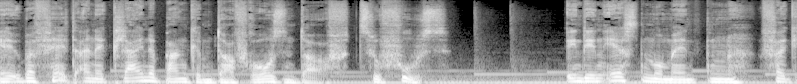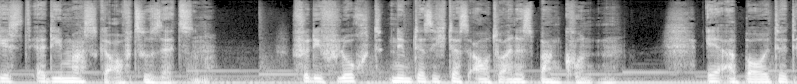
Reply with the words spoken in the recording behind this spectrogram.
Er überfällt eine kleine Bank im Dorf Rosendorf zu Fuß. In den ersten Momenten vergisst er die Maske aufzusetzen. Für die Flucht nimmt er sich das Auto eines Bankkunden. Er erbeutet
